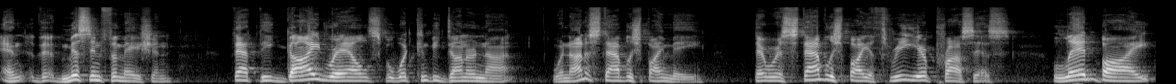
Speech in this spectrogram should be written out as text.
and the misinformation, that the guide rails for what can be done or not were not established by me. They were established by a three year process led by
